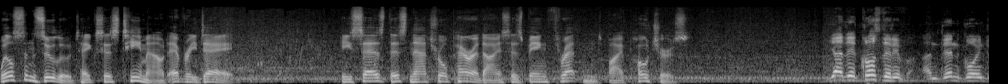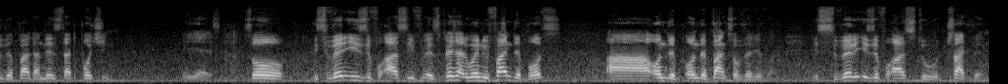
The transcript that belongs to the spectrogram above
Wilson Zulu takes his team out every day. He says this natural paradise is being threatened by poachers. Yeah, they cross the river and then go into the park and then start poaching. Yes. So it's very easy for us, if, especially when we find the boats uh, on, the, on the banks of the river. It's very easy for us to track them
